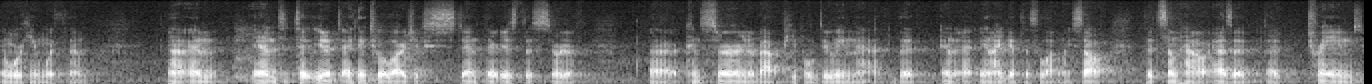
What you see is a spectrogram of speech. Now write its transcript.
and working with them. Uh, and and to, you know, I think to a large extent there is this sort of uh, concern about people doing that. That and and I get this a lot myself. That somehow, as a, a trained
